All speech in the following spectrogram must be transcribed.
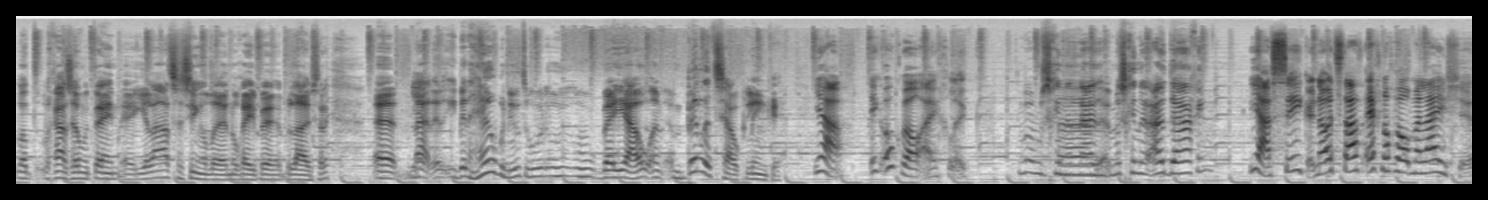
want we gaan zo meteen eh, je laatste single eh, nog even beluisteren. Eh, Maar ik ben heel benieuwd hoe, hoe, hoe bij jou een, een ballad zou klinken. Ja, ik ook wel eigenlijk. Misschien een, Ehm. misschien een uitdaging? Ja, zeker. Nou, het staat echt nog wel op mijn lijstje.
